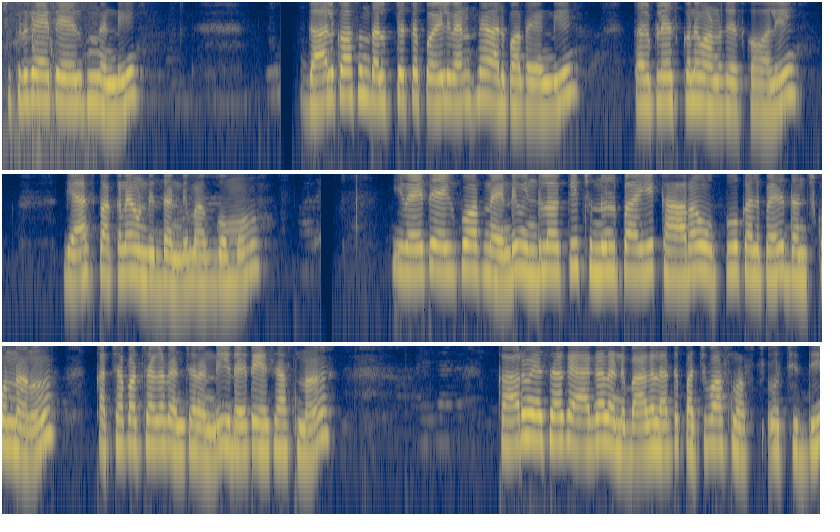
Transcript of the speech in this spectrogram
చిక్కుడుకాయ అయితే వేగుతుందండి గాలి కోసం తలుపు తెస్తే పొయ్యిలు వెంటనే ఆరిపోతాయండి. తలుపులు వేసుకొని వంట చేసుకోవాలి. గ్యాస్ పక్కనే ఉండిద్దండి మాకు గుమ్మం. ఇవైతే ఎగిపోతున్నాయండి ఇందులోకి చున్నులపాయి కారం ఉప్పు కలిపి అయితే దంచుకున్నాను. కచ్చాపచ్చాగా దంచానండి. ఇదైతే వేసేస్తున్నా. కారం వేసాక ఏగాలండి బాగా లేకపోతే పచ్చివాసన వచ్చిద్ది.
